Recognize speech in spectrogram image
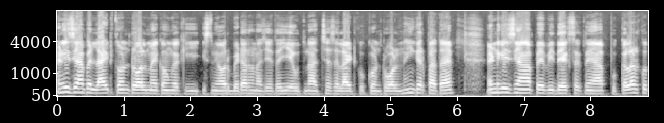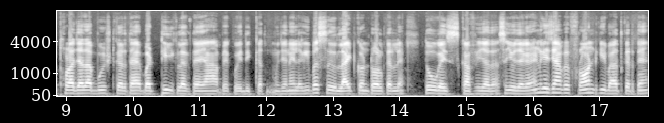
एंड इस यहाँ पे लाइट कंट्रोल मैं कहूँगा कि इसमें और बेटर होना चाहिए था। ये उतना अच्छे से लाइट को कंट्रोल नहीं कर पाता है। एंड गईस यहाँ पे भी देख सकते हैं आप कलर को थोड़ा ज़्यादा बूस्ट करता है बट ठीक लगता है। यहाँ पे कोई दिक्कत मुझे नहीं लगी, बस लाइट कंट्रोल कर ले तो गई काफ़ी ज़्यादा सही हो जाएगा। एंड गईस यहाँ पे फ्रंट की बात करते हैं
